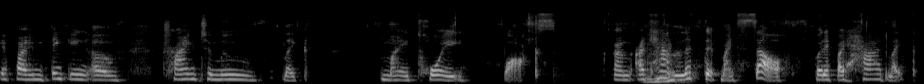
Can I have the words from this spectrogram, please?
if I'm thinking of trying to move like my toy box. Um, I can't lift it myself, but if I had like,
